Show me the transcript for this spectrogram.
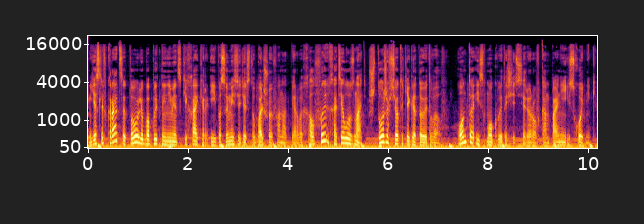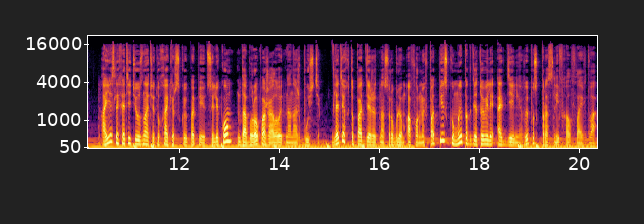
Если вкратце, то любопытный немецкий хакер и по совместительству большой фанат первой халфы хотел узнать, что же все-таки готовит Valve. Он-то и смог вытащить с серверов компании исходники. А если хотите узнать эту хакерскую эпопею целиком, добро пожаловать на наш Бусти. Для тех, кто поддержит нас рублем, оформив подписку, мы подготовили отдельный выпуск про слив Half-Life 2.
